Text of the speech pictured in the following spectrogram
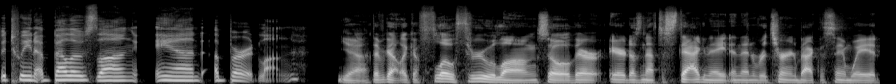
between a bellows lung and a bird lung. Yeah, they've got like a flow through lung, so their air doesn't have to stagnate and then return back the same way it,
